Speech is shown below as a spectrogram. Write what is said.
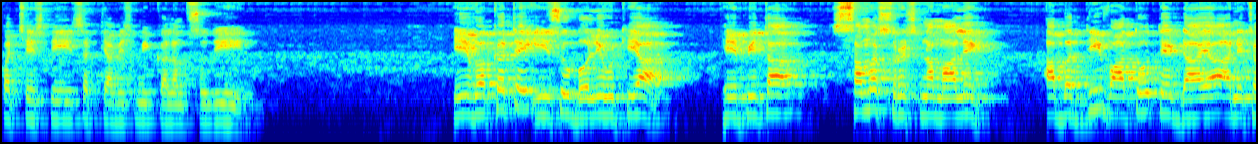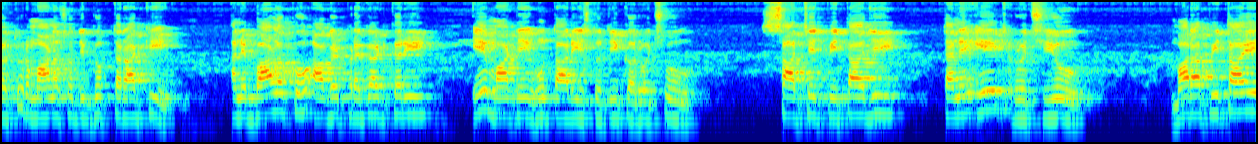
પચીસથી સત્યાવીસમી કલમ સુધી. એ વખતે ઈસુ બોલી ઉઠ્યા, હે પિતા સમસૃષ્ણ માલિક, આ બધી વાતો તે ડાયા અને ચતુર માણસોથી ગુપ્ત રાખી અને બાળકો આગળ પ્રગટ કરી, એ માટે હું તારી સ્તુતિ કરું છું. સાચે જ પિતાજી, તને એ જ રૂચ્યું. મારા પિતાએ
